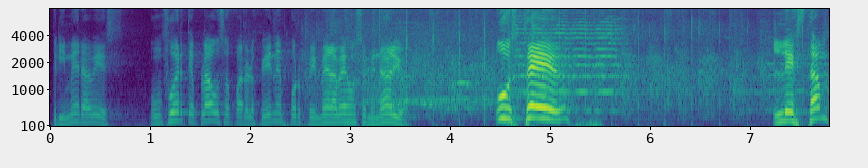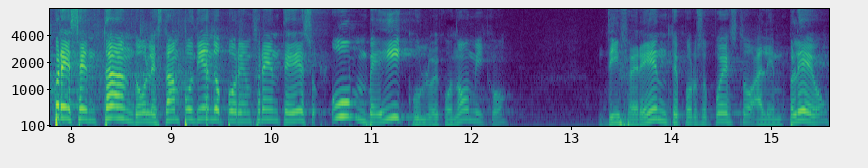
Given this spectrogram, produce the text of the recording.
Primera vez. Un fuerte aplauso para los que vienen por primera vez a un seminario. Usted le están presentando, le están poniendo por enfrente es un vehículo económico diferente, por supuesto, al empleo,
